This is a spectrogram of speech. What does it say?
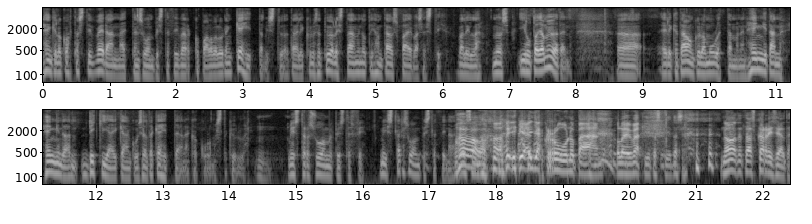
henkilökohtaisesti vedän näiden Suomi.fi-verkkopalveluiden kehittämistyötä, eli kyllä se työllistää minut ihan täyspäiväisesti välillä myös iltoja myöten. Ö, eli tämä on kyllä mulle tämmöinen hengitän, hengitän digiä ikään kuin sieltä kehittäjän näkökulmasta kyllä. Mm. MrSuomi.fi. MrSuomi.fi, näin oh, ja, ja kruunu päähän, ole hyvä. Kiitos, kiitos. No otetaan Kari sieltä,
